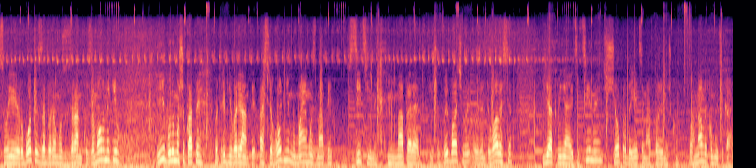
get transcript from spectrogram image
своєї роботи, заберемо зранку замовників і будемо шукати потрібні варіанти. А сьогодні ми маємо знати всі ціни наперед. І щоб ви бачили, орієнтувалися, як міняються ціни, що продається на авториночку. Погнали, кому цікаво.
